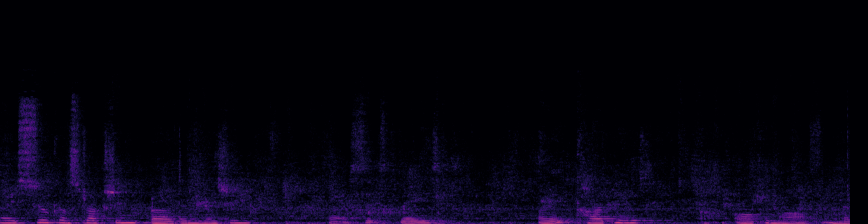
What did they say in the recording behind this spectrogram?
Right, so construction, uh, demolition, uh, six days. Alright, carpet, uh, all came off in the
